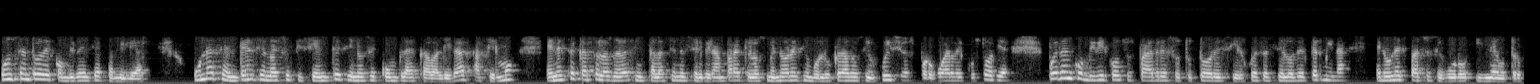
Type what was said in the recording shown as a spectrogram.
un centro de convivencia familiar. Una sentencia no es suficiente si no se cumple a cabalidad, afirmó. En este caso, las nuevas instalaciones servirán para que los menores involucrados en juicios por guarda y custodia puedan convivir con sus padres o tutores si el juez así lo determina en un espacio seguro y neutro.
